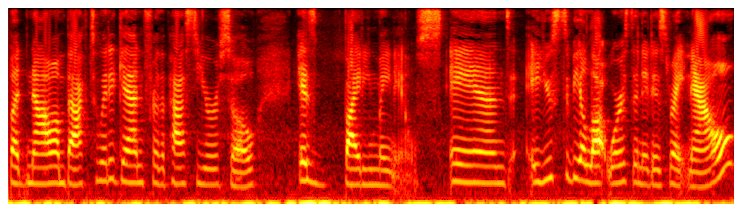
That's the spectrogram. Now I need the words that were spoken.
but now I'm back to it again for the past year or so, is biting my nails. And it used to be a lot worse than it is right now.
